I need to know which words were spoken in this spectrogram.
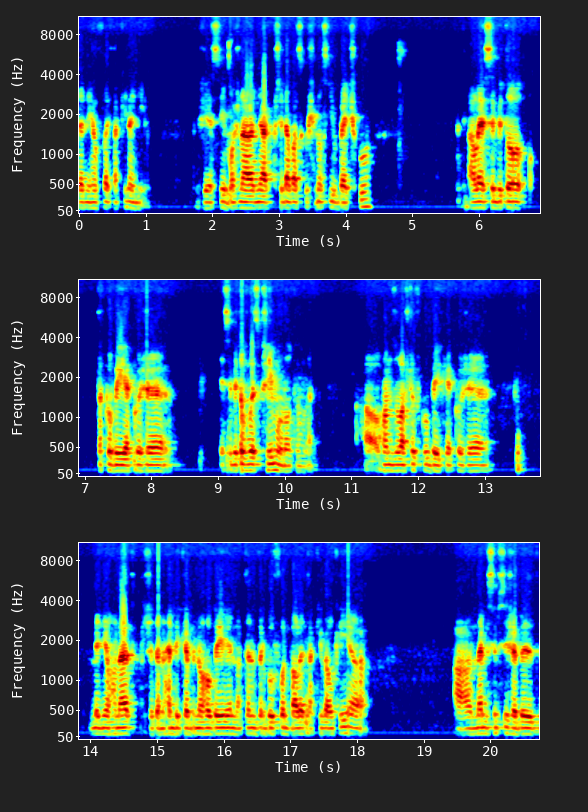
ten jeho flek taky není. Takže jestli možná nějak předávat zkušenosti v Bčku, ale jestli by to takový, jakože, jestli by to vůbec přijmul, no tohle. A Honzu Laštovku bych jakože měnil hned, protože ten handicap nohový na ten verbal fotbal je taky velký a, a nemyslím si, že by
